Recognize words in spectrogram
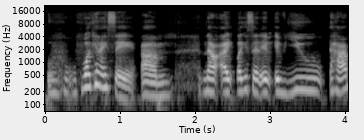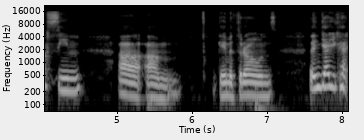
what can i say um now i like i said if, if you have seen uh um game of thrones then yeah you can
